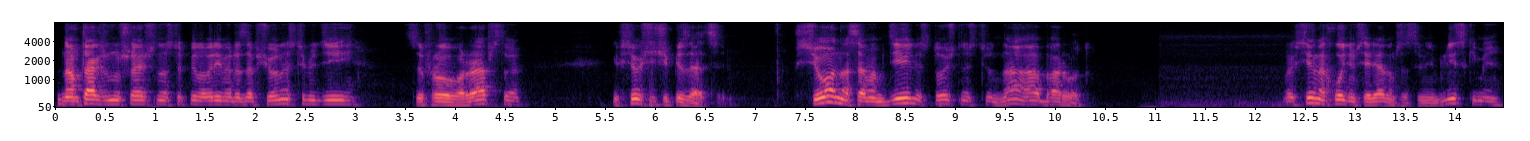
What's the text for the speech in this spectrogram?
Нам также внушают, что наступило время разобщенности людей, цифрового рабства и всеобщей чипизации. Все на самом деле с точностью наоборот. Мы все находимся рядом со своими близкими,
